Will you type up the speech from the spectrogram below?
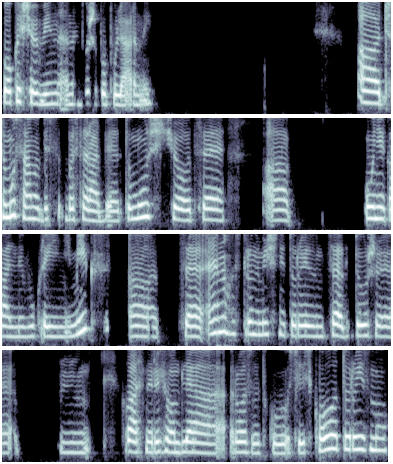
поки що він не дуже популярний. А чому саме Бес- Бессарабія? Тому що це унікальний в Україні мікс, це еногастрономічний туризм, це дуже класний регіон для розвитку сільського туризму.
